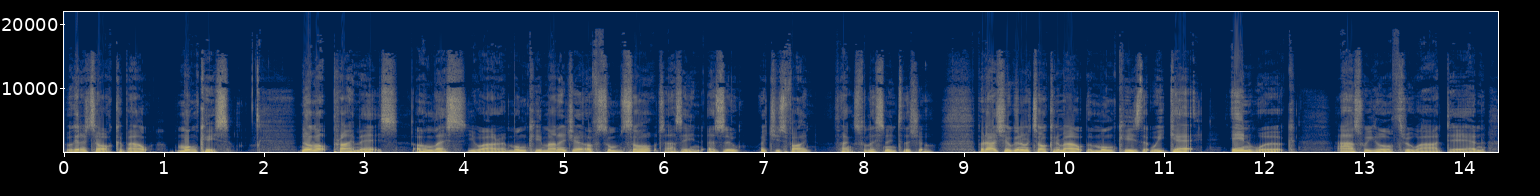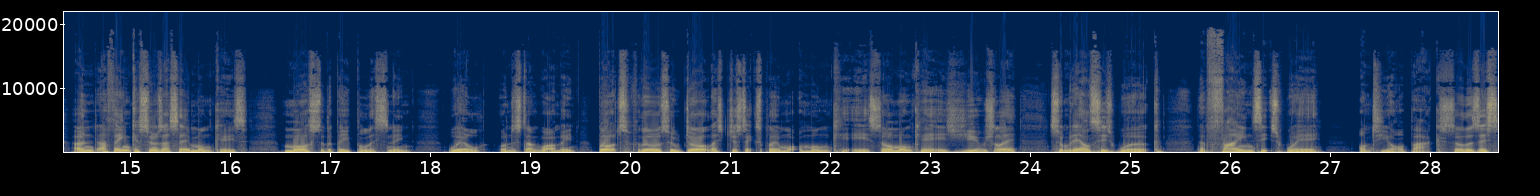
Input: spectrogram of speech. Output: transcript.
we're going to talk about monkeys. No, not primates, unless you are a monkey manager of some sort, as in a zoo, which is fine. Thanks for listening to the show. But actually, we're going to be talking about the monkeys that we get in work as we go through our day. And, and I think as soon as I say monkeys, most of the people listening will understand what I mean. But for those who don't, let's just explain what a monkey is. So a monkey is usually somebody else's work that finds its way onto your back. So there's this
